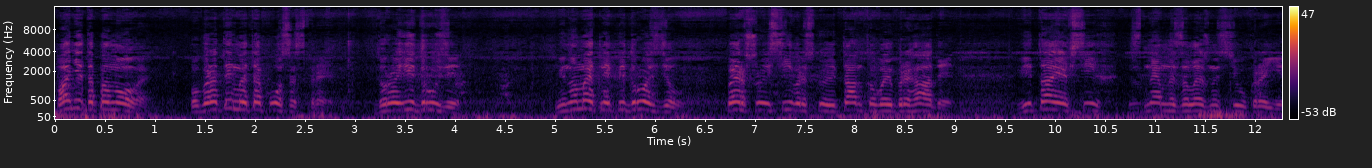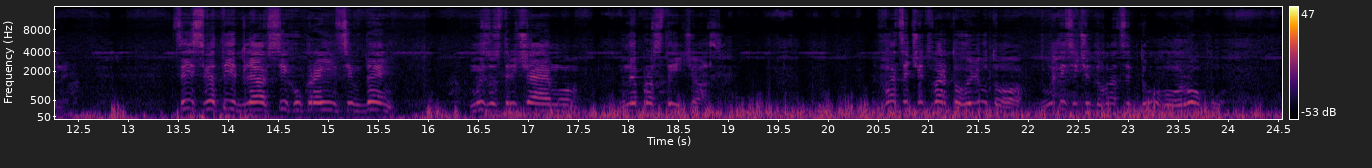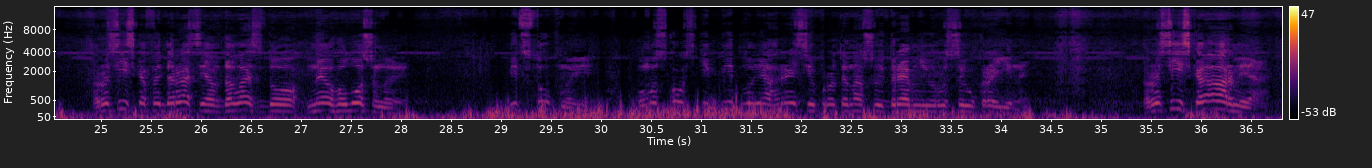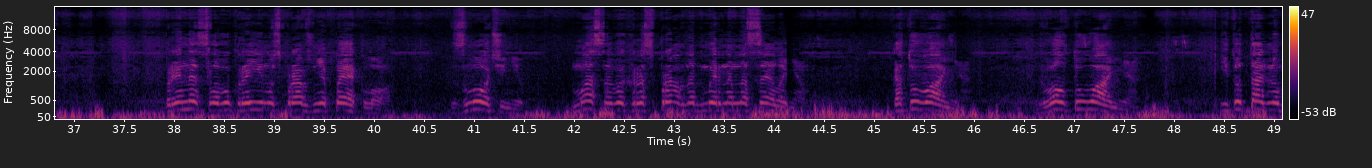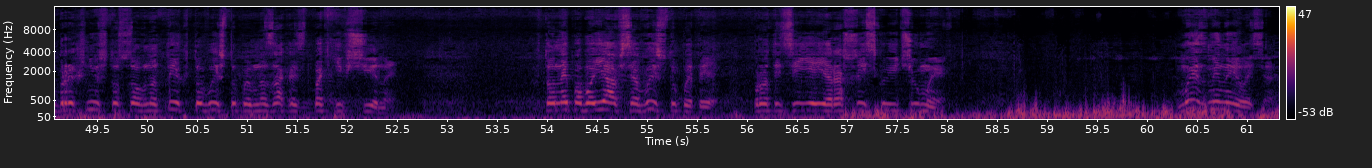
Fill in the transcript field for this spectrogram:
Пані та панове, побратими та посестри, дорогі друзі, мінометний підрозділ першої сіверської танкової бригади вітає всіх з Днем Незалежності України. Цей святий для всіх українців день ми зустрічаємо в непростий час. 24 лютого 2022 року Російська Федерація вдалась до неоголошеної, підступної, по-московськи підлої агресії проти нашої древньої Руси України. Російська армія принесла в Україну справжнє пекло злочинів, масових розправ над мирним населенням, катування, гвалтування і тотальну брехню стосовно тих, хто виступив на захист батьківщини хто не побоявся виступити проти цієї рашистської чуми. Ми змінилися.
